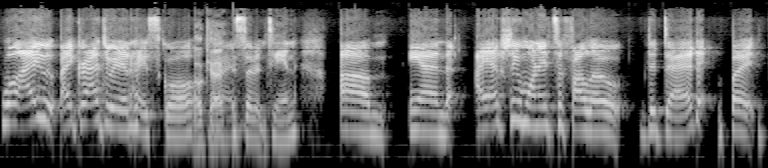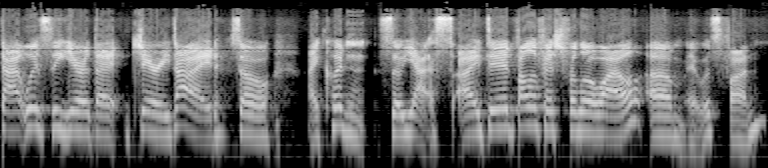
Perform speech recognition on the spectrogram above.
well, I I graduated high school okay. when I was 17. Um, and I actually wanted to follow the dead, but that was the year that Jerry died. So I couldn't. So yes, I did follow Phish for a little while. Um, it was fun.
